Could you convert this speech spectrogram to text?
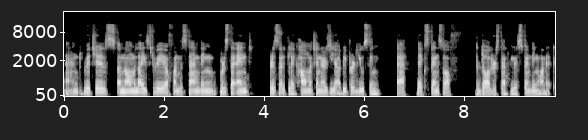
and which is a normalized way of understanding what is the end result, like how much energy are we producing at the expense of the dollars that we are spending on it.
